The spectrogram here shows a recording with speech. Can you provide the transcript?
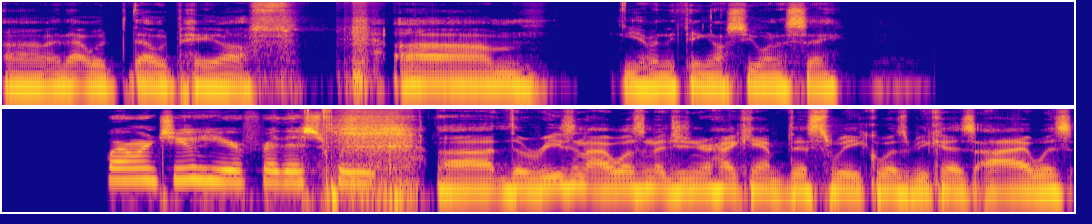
uh, and that would that would pay off. Um, you have anything else you want to say? Why weren't you here for this week? Uh, the reason I wasn't at junior high camp this week was because I was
